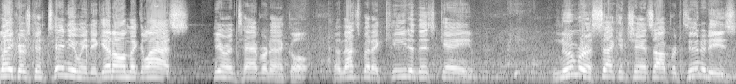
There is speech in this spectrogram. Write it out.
Lakers continuing to get on the glass here in Tabernacle. And that's been a key to this game. Numerous second chance opportunities,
